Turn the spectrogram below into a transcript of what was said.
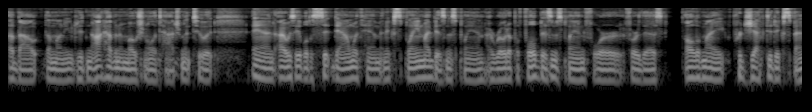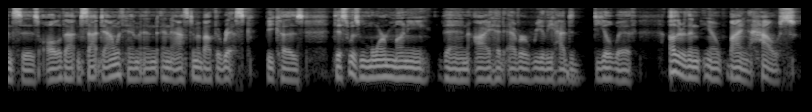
about the money, who did not have an emotional attachment to it. And I was able to sit down with him and explain my business plan. I wrote up a full business plan for for this, all of my projected expenses, all of that, and sat down with him and, and asked him about the risk because this was more money than I had ever really had to deal with, other than, you know, buying a house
